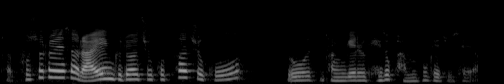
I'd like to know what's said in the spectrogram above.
자, 붓으로 해서 라인 그려주고 펴주고 이 단계를 계속 반복해 주세요.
